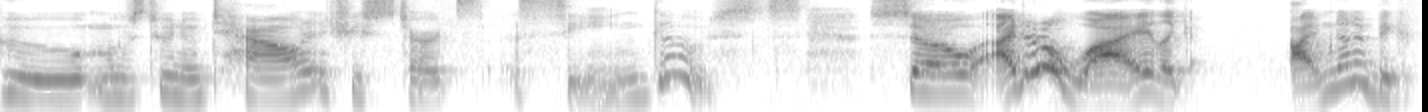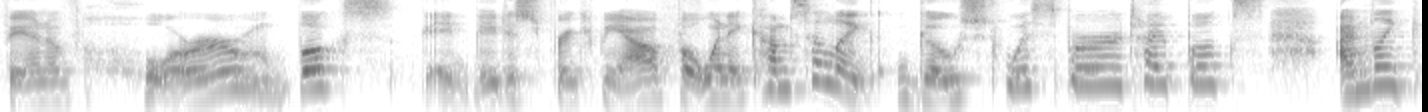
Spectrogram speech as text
who moves to a new town and she starts seeing ghosts. So I don't know why, like, I'm not a big fan of horror books. They, they just freak me out. But when it comes to like ghost whisperer type books, I'm like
